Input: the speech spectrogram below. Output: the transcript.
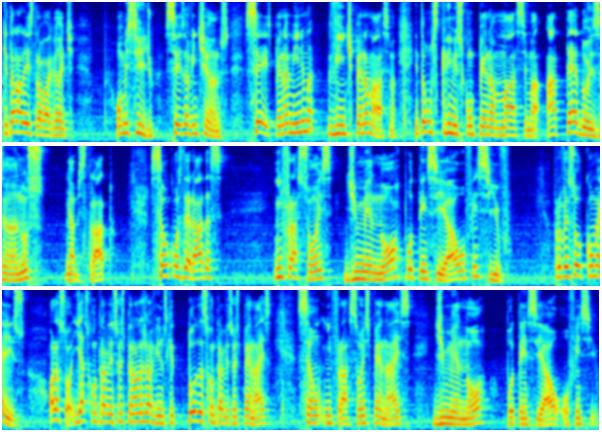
que está na lei extravagante. Homicídio, 6 a 20 anos. 6, pena mínima, 20, pena máxima. Então, os crimes com pena máxima até 2 anos, em abstrato, são consideradas infrações de menor potencial ofensivo. Professor, como é isso? Olha só, e as contravenções penais nós já vimos que todas as contravenções penais são infrações penais de menor potencial ofensivo.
